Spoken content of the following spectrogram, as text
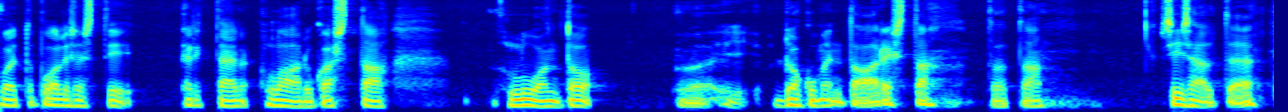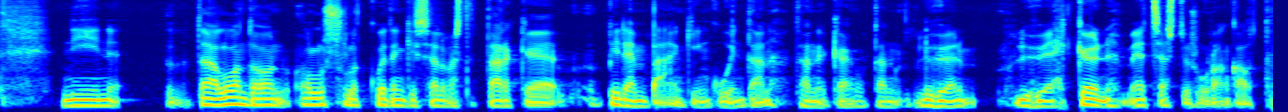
voittopuolisesti erittäin laadukasta luontodokumentaarista tota, sisältöä, niin tämä luonto on ollut sulle kuitenkin selvästi tärkeä pidempäänkin kuin tämän, tämän, ikään kuin tämän lyhyen, lyhyehkön metsästysuran kautta.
